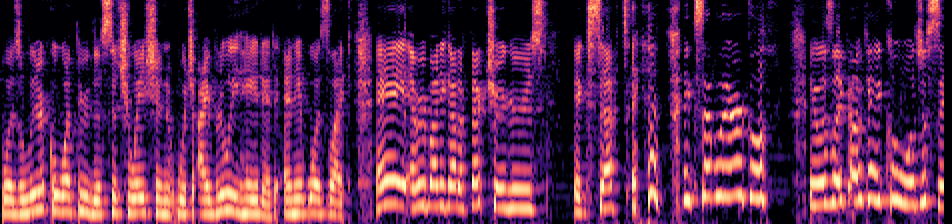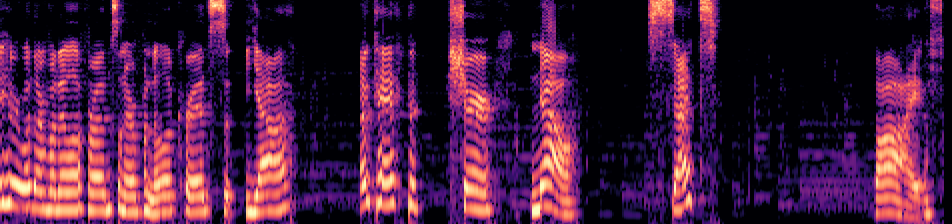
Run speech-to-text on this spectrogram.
was Lyrical went through this situation, which I really hated. And it was like, hey, everybody got effect triggers except except lyrical it was like okay cool we'll just sit here with our vanilla friends and our vanilla crits yeah okay sure now set five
